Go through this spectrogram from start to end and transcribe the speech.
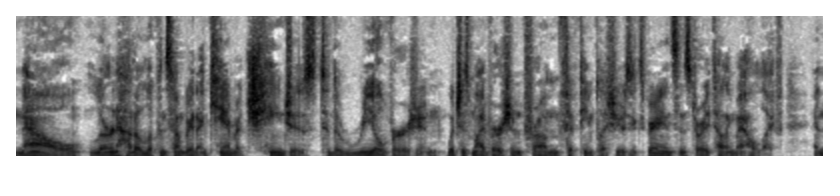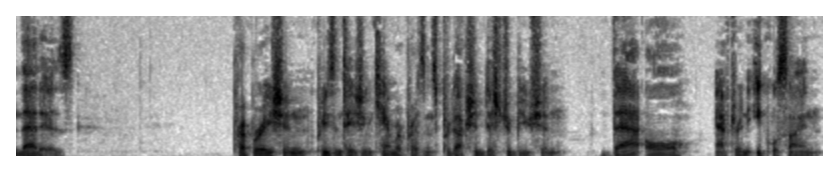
now learn how to look and sound great on camera changes to the real version, which is my version from 15 plus years experience in storytelling my whole life. And that is preparation, presentation, camera presence, production, distribution, that all after an equal sign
